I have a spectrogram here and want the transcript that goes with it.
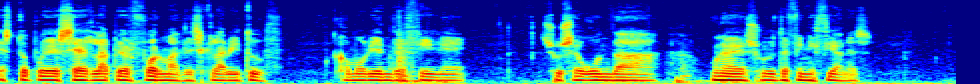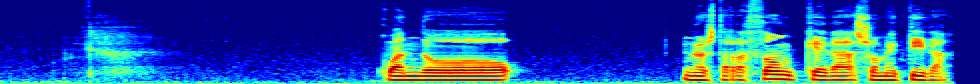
esto puede ser la peor forma de esclavitud, como bien define su segunda, una de sus definiciones. Cuando nuestra razón queda sometida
